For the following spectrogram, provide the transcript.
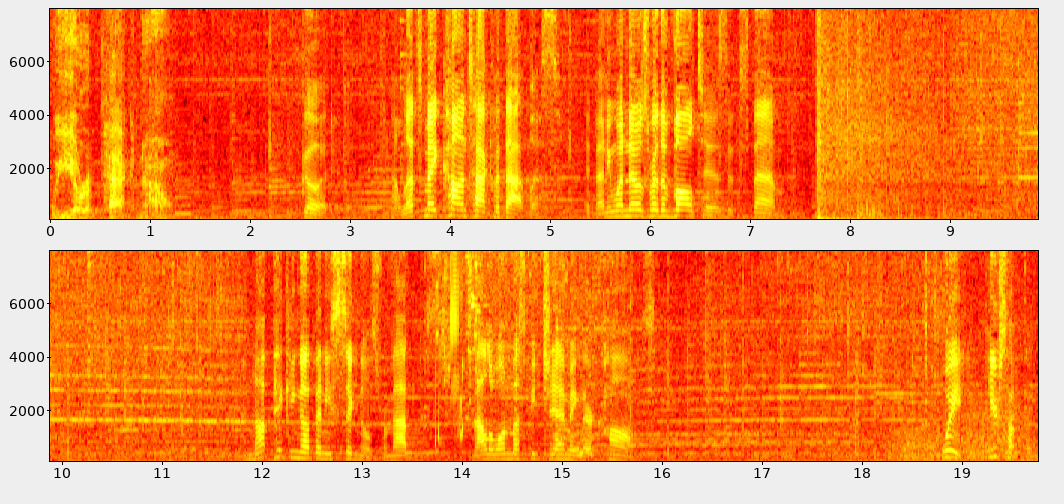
We are a pack now. Good. Now let's make contact with Atlas. If anyone knows where the vault is, it's them. I'm not picking up any signals from Atlas. Maliwan must be jamming their comms. Wait, here's something.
